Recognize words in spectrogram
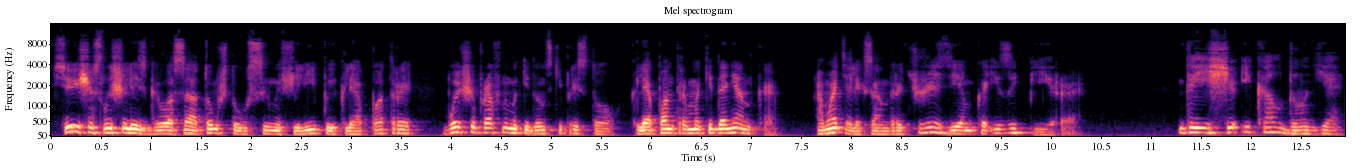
Все еще слышались голоса о том, что у сына Филиппа и Клеопатры больше прав на македонский престол. Клеопатра македонянка, а мать Александра чужеземка из Эпира. «Да еще и колдунья»,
